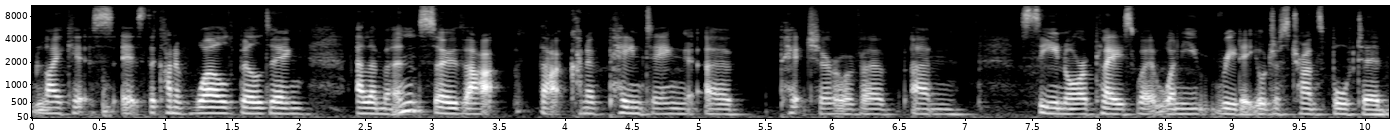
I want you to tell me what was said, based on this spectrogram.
like, it's it's the kind of world building element. So that that kind of painting a picture of a um, scene or a place where when you read it, you're just transported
